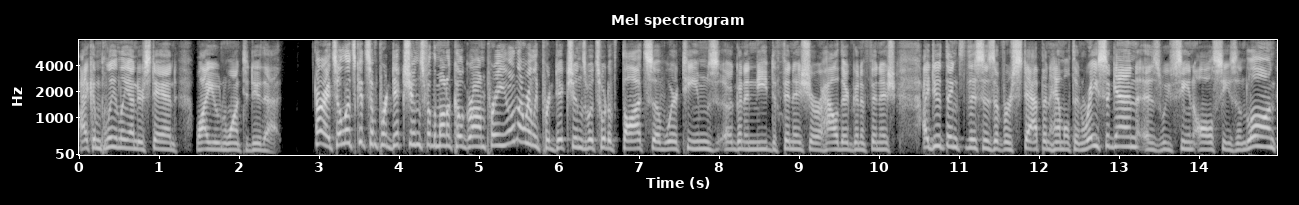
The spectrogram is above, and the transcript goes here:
I completely understand why you would want to do that. All right, so let's get some predictions for the Monaco Grand Prix. Well, not really predictions, but sort of thoughts of where teams are going to need to finish or how they're going to finish. I do think this is a Verstappen Hamilton race again, as we've seen all season long.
